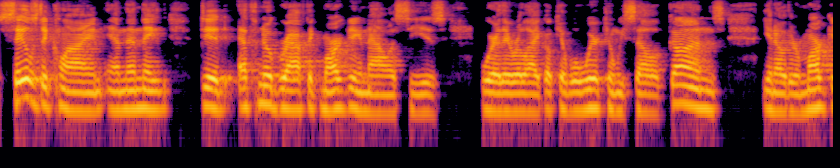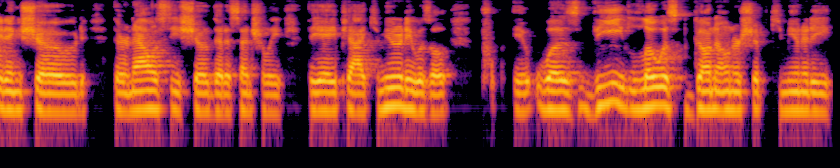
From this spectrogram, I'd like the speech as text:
sales decline and then they did ethnographic marketing analyses where they were like okay well where can we sell guns? You know their marketing showed their analyses showed that essentially the api community was a it was the lowest gun ownership community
